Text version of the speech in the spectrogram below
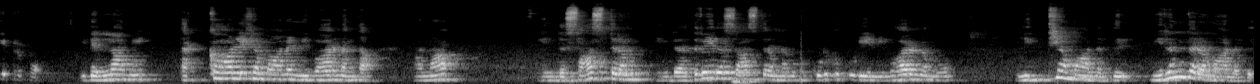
கேட்டிருப்போம். இது எல்லாமே தற்காலிகமான நிவாரணம் தான் ஆனால் இந்த சாஸ்திரம் இந்த அத்வைத சாஸ்திரம் நமக்கு கொடுக்கக்கூடிய நிவாரணமும் நித்தியமானது நிரந்தரமானது.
